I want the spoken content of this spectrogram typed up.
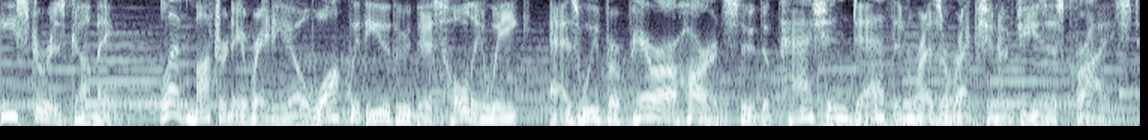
Easter is coming. Let Mater Dei Radio walk with you through this Holy Week as we prepare our hearts through the passion, death, and resurrection of Jesus Christ.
